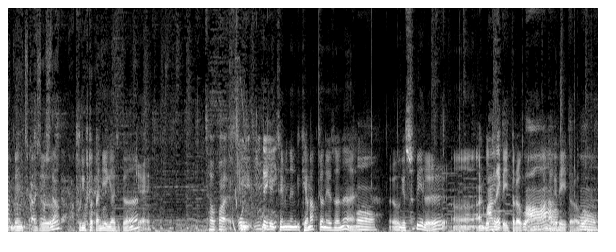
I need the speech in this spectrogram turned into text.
어, 맹, 아주, 불이 붙었다는 얘기야, 지금. 오케이. 자, 봐. 오, 이게 2대2? 재밌는 게 개막전에서는, 어. 여기 수비를, 어, 안- 안 못하게 해? 돼 있더라고. 아. 안 하게 돼 있더라고. 어.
